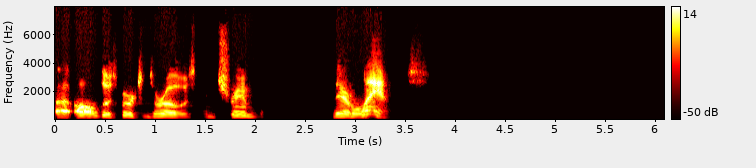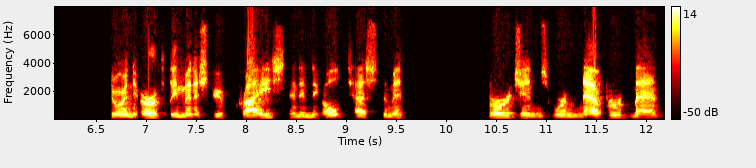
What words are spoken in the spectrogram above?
uh, all those virgins arose and trimmed their lamps. During the earthly ministry of Christ and in the Old Testament, virgins were never meant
